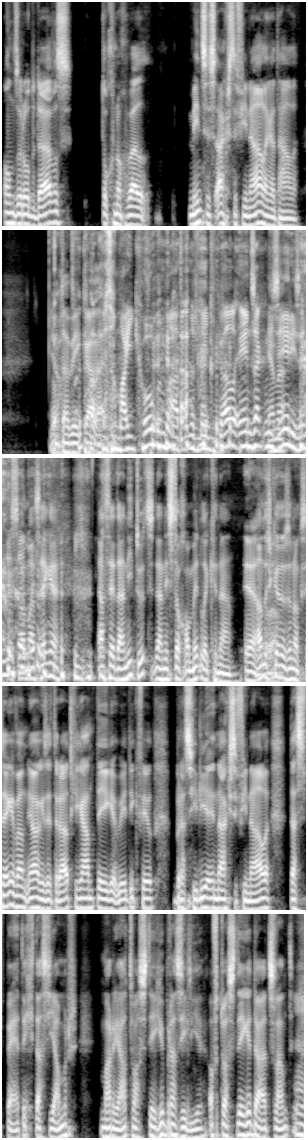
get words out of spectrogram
onze Rode Duivels toch nog wel minstens achtste finale gaat halen. Ja, op dat WK. dat- Ja, dat mag ik hopen, maat. Anders ben ik wel één zak maar- miseries. in Ik wil maar zeggen, als hij dat niet doet, dan is het toch onmiddellijk gedaan. Ja, Anders kunnen ze nog zeggen van, ja, je zit eruit gegaan tegen, weet ik veel, Brazilië in de achtste finale. Dat is spijtig, dat is jammer. Maar ja, het was tegen Brazilië. Of het was tegen Duitsland. Ja.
